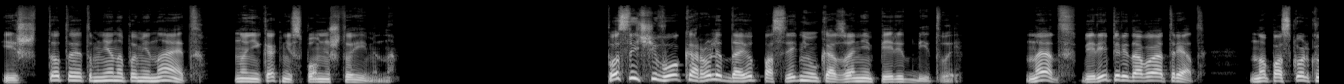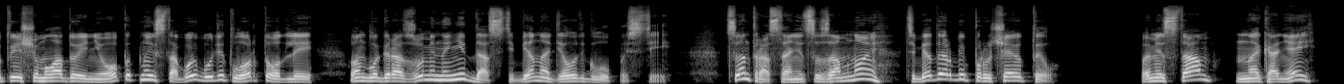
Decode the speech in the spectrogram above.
И что-то это мне напоминает, но никак не вспомню, что именно. После чего король отдает последнее указание перед битвой. «Нед, бери передовой отряд. Но поскольку ты еще молодой и неопытный, с тобой будет лорд Одли. Он благоразумен и не даст тебе наделать глупостей. Центр останется за мной, тебе, Дерби, поручаю тыл. По местам, на коней.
